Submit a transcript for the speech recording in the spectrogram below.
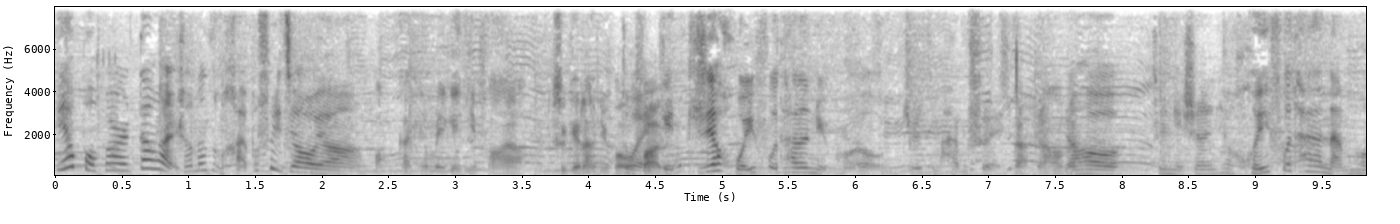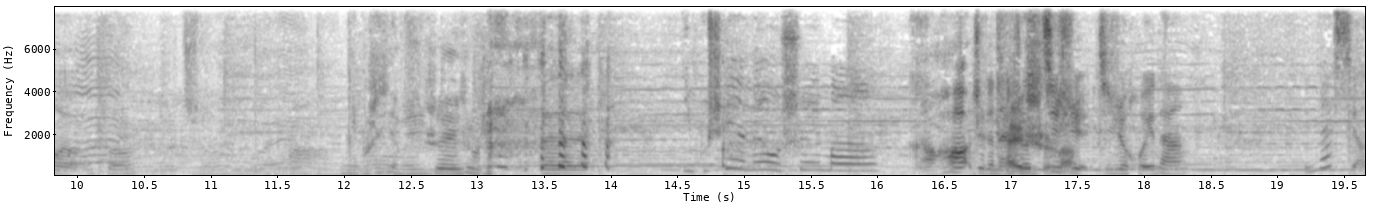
哎呀，宝贝儿，大晚上的怎么还不睡觉呀？哇，感情没给你发呀，是给他女朋友发对，的给。直接回复他的女朋友，这怎么还不睡？然然后呢？然后这女生就回复她的男朋友说：“啊，你不是也没睡是不是？对对对，你不是也没有睡吗？”然后这个男生继续继续回他：“人家想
